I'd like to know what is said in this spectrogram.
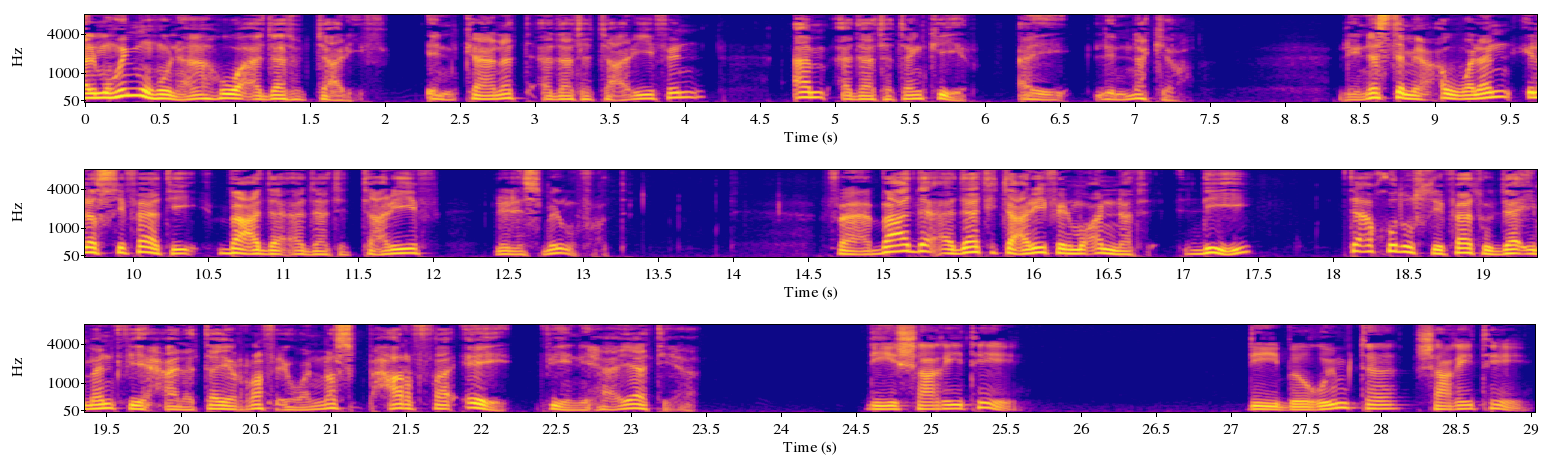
المهم هنا هو أداة التعريف، إن كانت أداة تعريف أم أداة تنكير، أي للنكرة. لنستمع أولا إلى الصفات بعد أداة التعريف للاسم المفرد. فبعد أداة تعريف المؤنث دي تأخذ الصفات دائما في حالتي الرفع والنصب حرف A في نهاياتها. Die Charité. Die berühmte Charité.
